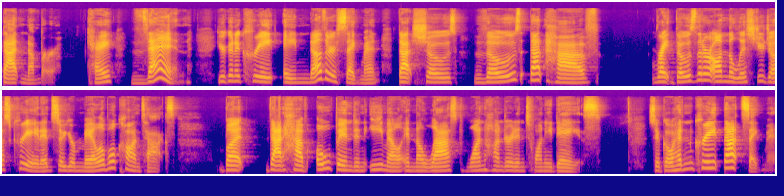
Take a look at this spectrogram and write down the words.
that number. Okay. Then you're going to create another segment that shows those that have, right, those that are on the list you just created. So your mailable contacts, but that have opened an email in the last 120 days. So go ahead and create that segment.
